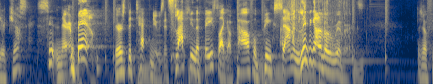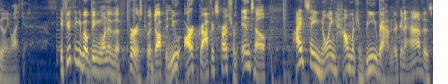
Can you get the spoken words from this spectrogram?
you're just sitting there and bam, there's the tech news. It slaps you in the face like a powerful pink salmon leaping out of a river. It's, there's no feeling like it. If you're thinking about being one of the first to adopt the new ARC graphics cards from Intel, I'd say knowing how much VRAM they're gonna have is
